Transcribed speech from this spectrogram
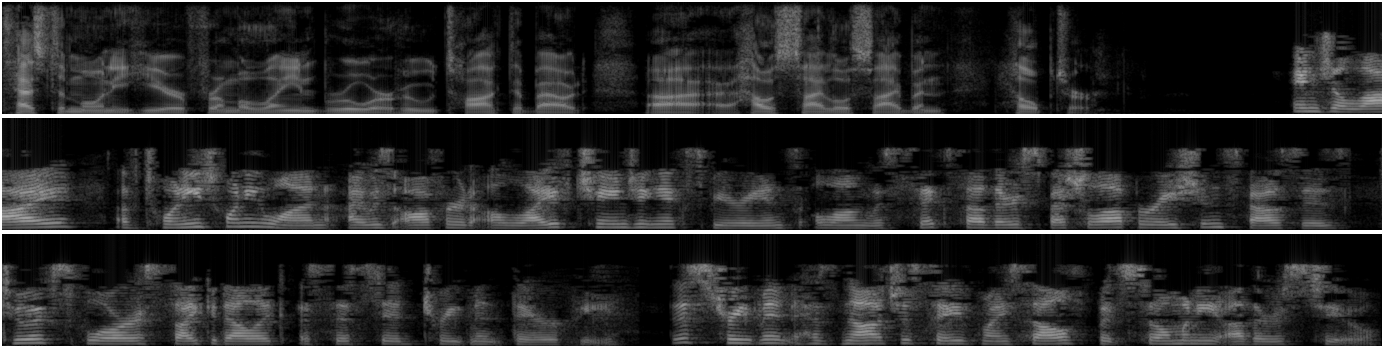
testimony here from Elaine Brewer, who talked about uh, how psilocybin helped her. In July of 2021, I was offered a life-changing experience along with six other special operations spouses to explore psychedelic assisted treatment therapy. This treatment has not just saved myself, but so many others too.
